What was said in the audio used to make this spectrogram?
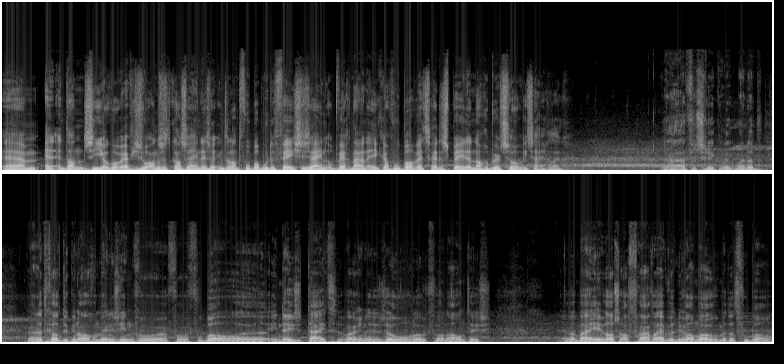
Ehm, en, dan zie je ook wel weer eventjes hoe anders het kan zijn. hè. Zo'n interlandvoetbal moet een feestje zijn op weg naar een EK voetbalwedstrijden spelen. En dan gebeurt zoiets eigenlijk. Ja, verschrikkelijk. Maar dat, ja, dat geldt natuurlijk in algemene zin voor, voor voetbal eh, in deze tijd. Waarin er zo ongelooflijk veel aan de hand is. En waarbij je wel eens afvraagt, waar hebben we het nu allemaal over met dat voetbal?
